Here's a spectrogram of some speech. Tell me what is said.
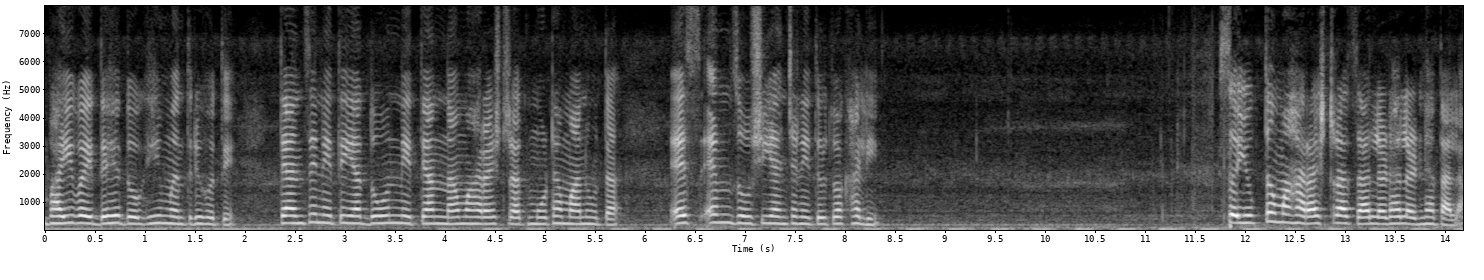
भाई वैद्य हे दोघेही मंत्री होते. त्यांचे नेते या दोन नेत्यांना महाराष्ट्रात मोठा मान होता. एस एम जोशी यांच्या नेतृत्वाखाली संयुक्त महाराष्ट्राचा लढा लढण्यात आला.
